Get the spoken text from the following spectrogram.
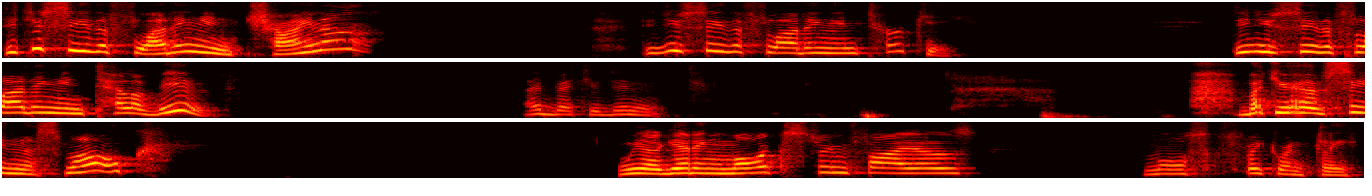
Did you see the flooding in China? Did you see the flooding in Turkey? Did you see the flooding in Tel Aviv? I bet you didn't. But you have seen the smoke. We are getting more extreme fires most frequently.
